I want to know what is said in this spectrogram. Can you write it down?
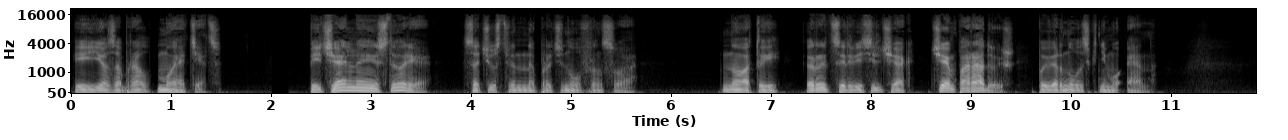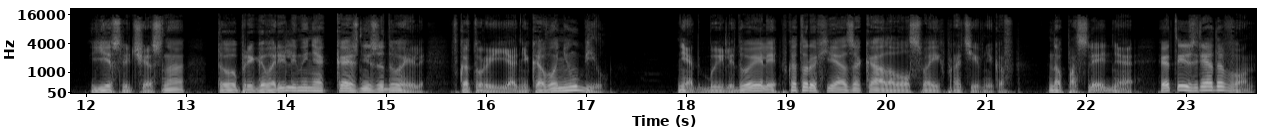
и ее забрал мой отец». «Печальная история», — сочувственно протянул Франсуа. «Ну а ты, рыцарь-весельчак, чем порадуешь?» — повернулась к нему Энн. «Если честно, то приговорили меня к казни за дуэль, в которой я никого не убил. Нет, были дуэли, в которых я закалывал своих противников но последнее — это из ряда вон.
